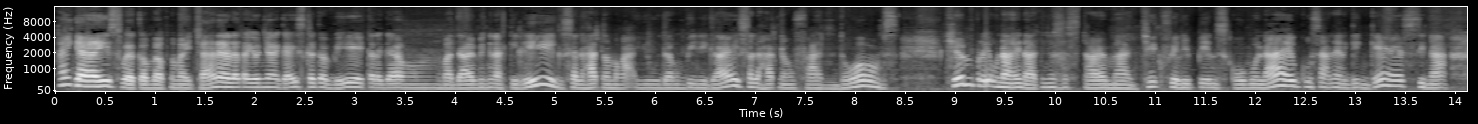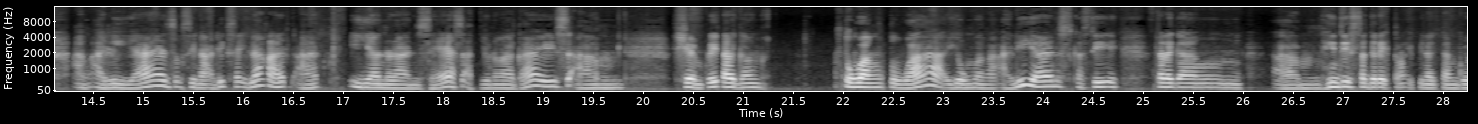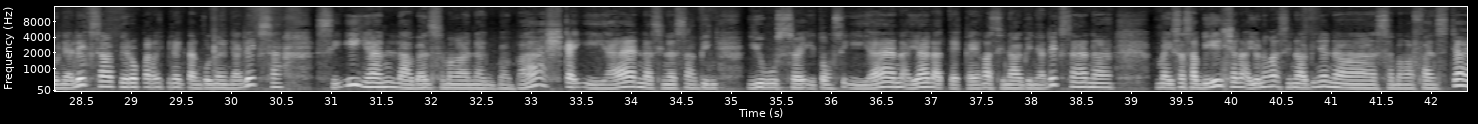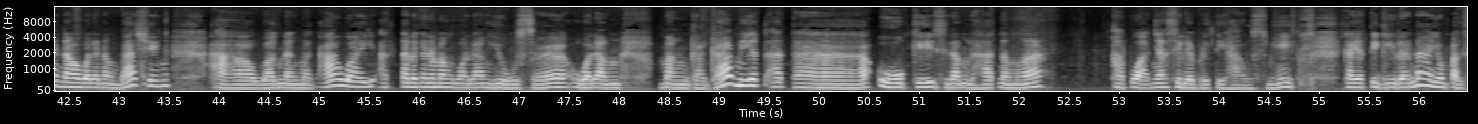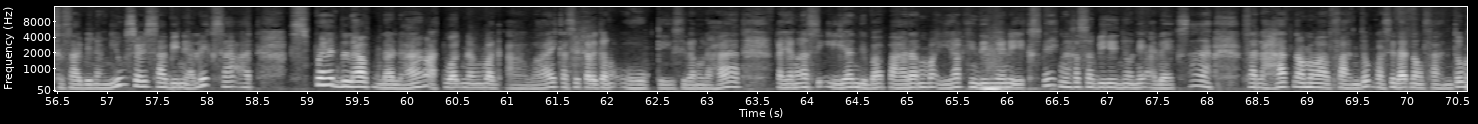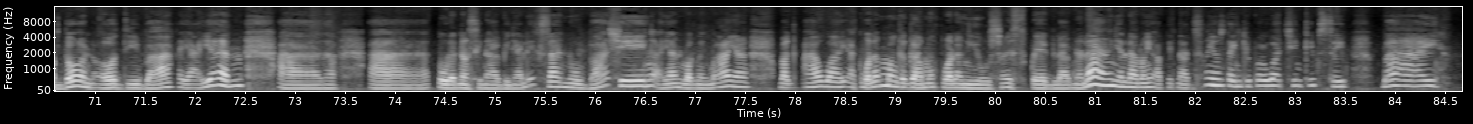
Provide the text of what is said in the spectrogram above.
Hi guys! Welcome back to my channel. At ayun nga guys, kagabi talagang madaming nakilig sa lahat ng mga ayudang binigay sa lahat ng fandoms. Siyempre, unahin natin yung sa Star Magic Philippines Como Live kung saan naging guest sina ang Alliance, sina Alexa Ilakat at Ian Rances. At yun nga guys, um, siyempre talagang tuwang-tuwa yung mga Alliance kasi talagang um, hindi sa direktang ipinagtanggol ni Alexa, pero parang ipinagtanggol na ni Alexa si Ian laban sa mga nagbabash kay Ian na sinasabing user itong si Ian. Ayan, at kaya nga sinabi ni Alexa na may sasabihin siya na ayun na nga sinabi niya na sa mga fans niya na wala nang bashing, uh, wag nang mag-away at talaga namang walang user, walang manggagamit at uh, okay silang lahat ng mga kapwa niya celebrity housemate. Kaya tigilan na yung pagsasabi ng user, sabi ni Alexa, at spread love na lang at wag nang mag-away kasi talagang okay silang lahat. Kaya nga si Ian, di ba, parang maiyak, hindi niya ni-expect na sasabihin niyo ni Alexa sa lahat ng mga fandom kasi lahat ng fandom doon, o di ba? Kaya ayan, uh, uh, tulad ng sinabi ni Alexa, no bashing, ayan, wag nang mayang, mag-away at walang manggagamot, walang user, spread love na lang. Yan lamang yung update natin sa ngayon. Thank you for watching. Keep safe. Bye!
